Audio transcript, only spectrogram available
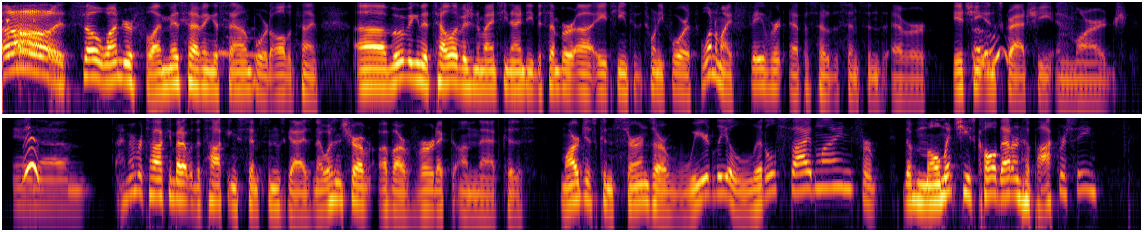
Oh, it's so wonderful. I miss having a soundboard all the time. Uh, moving into television in 1990, December uh, 18th to the 24th, one of my favorite episodes of The Simpsons ever Itchy and Scratchy and Marge. And um, I remember talking about it with the Talking Simpsons guys, and I wasn't sure of, of our verdict on that because Marge's concerns are weirdly a little sidelined for the moment she's called out on hypocrisy.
